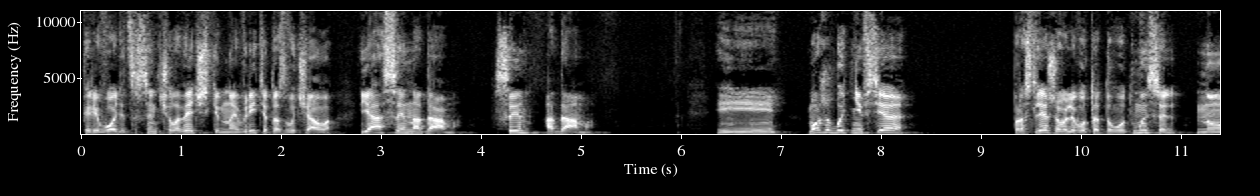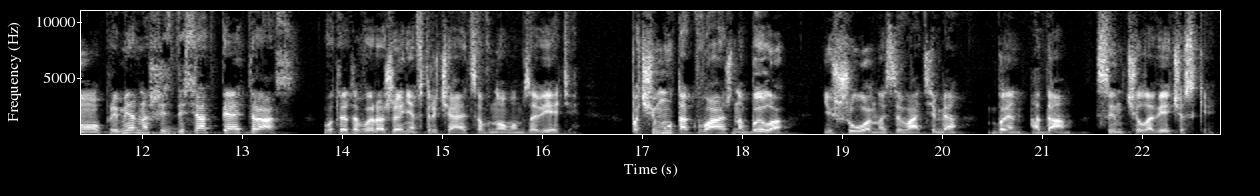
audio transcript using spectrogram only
переводится сын человеческий, на иврите это звучало «Я сын Адама», сын Адама. И, может быть, не все прослеживали вот эту вот мысль, но примерно 65 раз вот это выражение встречается в Новом Завете. Почему так важно было Ишуа называть себя Бен Адам, сын человеческий?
